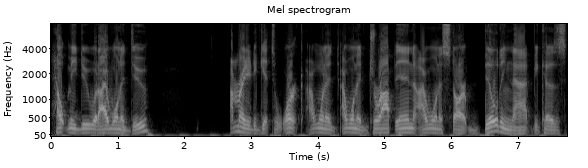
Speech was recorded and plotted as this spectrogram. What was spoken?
help me do what I want to do, I'm ready to get to work. I want to I want to drop in. I want to start building that because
